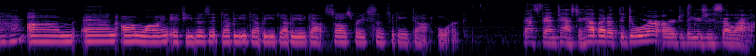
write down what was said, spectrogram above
mm-hmm. um, and online if you visit www.salisburysymphony.org. That's fantastic. How about at the door, or do they usually sell out?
